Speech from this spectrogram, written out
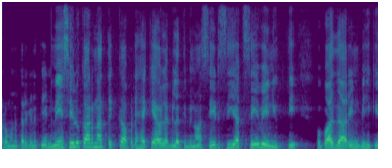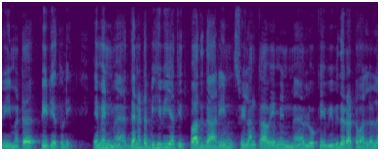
අරමුණු කරගෙන තියෙන්නේ. මේ සියලු කාරණාත් එක්ක අපට හැකියාව ලැබිලා තිබෙනවා 100ක් සේවයේ නියුක්ති උපාධිධාරීන් බිහි කිරීමට පීඨය තුලින්. එමෙන්ම දැනට බිහි වී ඇති උත්පාදිධාරීන් ශ්‍රී ලංකාවේ මෙන්ම ලෝකයේ විවිධ රටවල් වල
